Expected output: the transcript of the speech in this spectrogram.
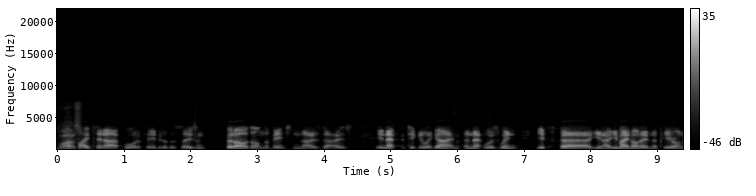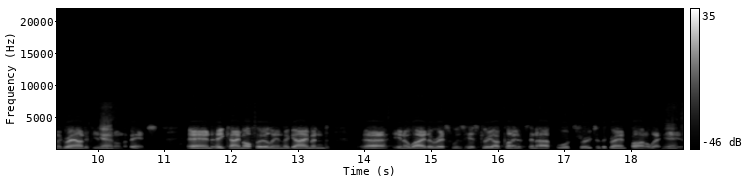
I played centre half forward a fair bit of the season, but I was on the bench in those days in that particular game, and that was when if uh, you know you may not even appear on the ground if you Yeah. sat on the bench. And he came off early in the game, and uh, in a way, the rest was history. I played at centre half forward through to the grand final that Yeah. year.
